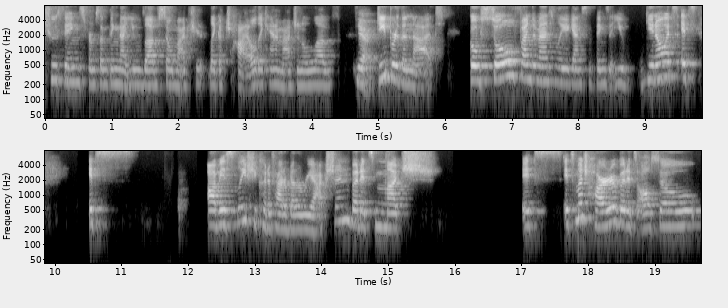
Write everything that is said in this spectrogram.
two things from something that you love so much, you're like a child. I can't imagine a love Yeah. deeper than that go so fundamentally against the things that you you know it's it's it's obviously she could have had a better reaction but it's much it's it's much harder but it's also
